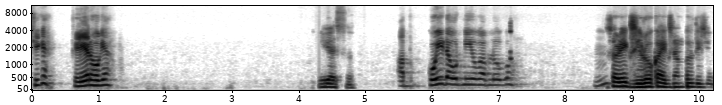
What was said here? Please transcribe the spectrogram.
ठीक है? क्लियर हो गया? यस सर अब कोई डाउट नहीं होगा आप लोगों को? सर हम्म? एक ज़ीरो का एग्जांपल दीजिए।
